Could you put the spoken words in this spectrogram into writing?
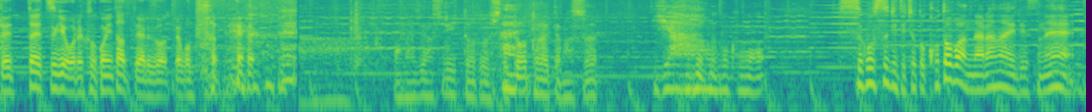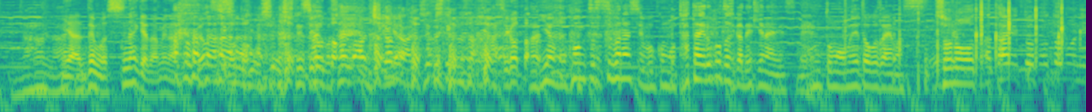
絶対次俺そこに立ってやるぞって思ってたんで同じアスリートとしてどう捉えてます、いやー僕も。すごすぎてちょっと言葉にならないですね。ならない？いやでもしなきゃダメなんですよ。仕事。仕事。いやもう本当素晴らしい。僕も称えることしかできないですね。本当もうおめでとうございます。そのたたえととともにエ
